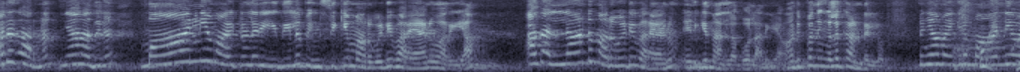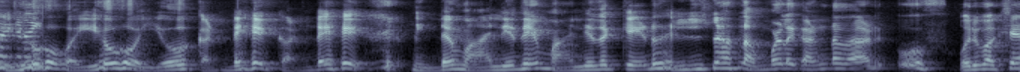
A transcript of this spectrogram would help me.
അത് കാരണം ഞാൻ അതിന് മാന്യമായിട്ടുള്ള രീതിയിൽ ബിൻസിക്ക് മറുപടി പറയാനും അറിയാം. അതല്ലാണ്ട് മറുപടി പറയാനും എനിക്ക് നല്ലപോലെ അറിയാം. അതിപ്പോ നിങ്ങൾ കണ്ടല്ലോ. അപ്പൊ ഞാൻ ഭയങ്കര മാന്യമായിട്ടുള്ള അയ്യോ അയ്യോ അയ്യോ കണ്ടേ കണ്ടേ. നിന്റെ മാന്യതയും മാന്യതക്കേടും എല്ലാം നമ്മൾ കണ്ടതാണ്. ഉഫ്. ഒരു പക്ഷെ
